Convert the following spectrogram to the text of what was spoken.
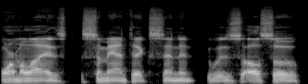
formalized semantics, and it was also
